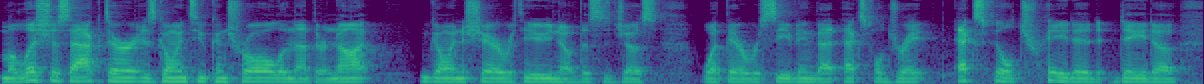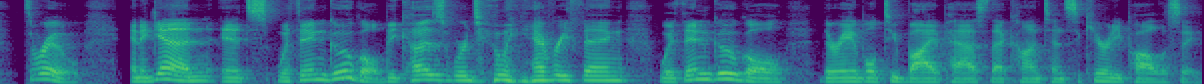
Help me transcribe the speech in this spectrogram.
malicious actor is going to control and that they're not going to share with you. You know, this is just what they're receiving that exfiltrate, exfiltrated data through. And again, it's within Google. Because we're doing everything within Google, they're able to bypass that content security policy.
